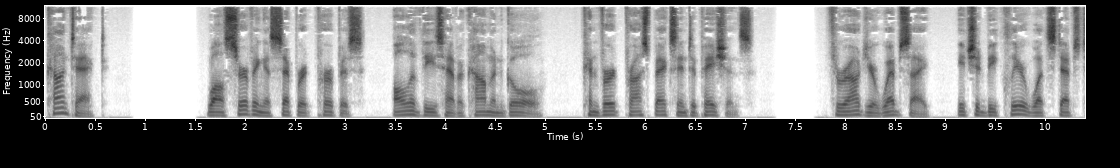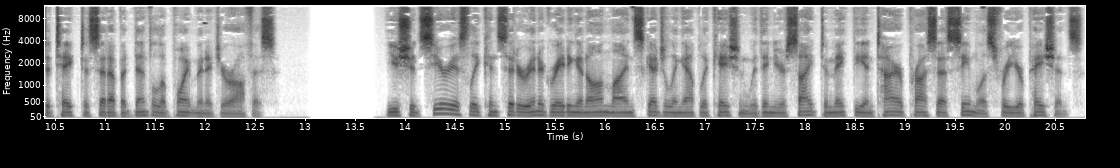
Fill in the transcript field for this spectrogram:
Contact. While serving a separate purpose, all of these have a common goal convert prospects into patients. Throughout your website, it should be clear what steps to take to set up a dental appointment at your office you should seriously consider integrating an online scheduling application within your site to make the entire process seamless for your patients.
